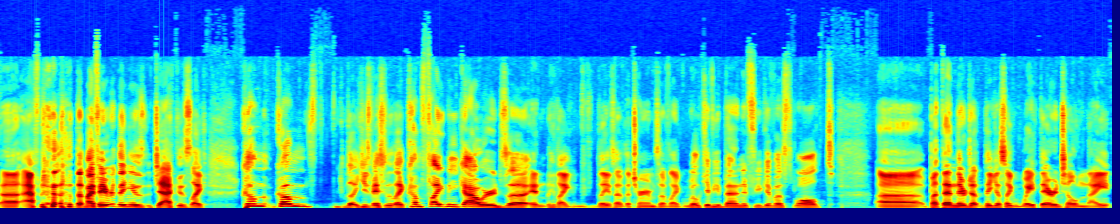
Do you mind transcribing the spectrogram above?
uh, after that, my favorite thing is Jack is like, "Come, come." Like he's basically like, "Come fight me, cowards!" Uh, and he like lays out the terms of like, "We'll give you Ben if you give us Walt." Uh, but then they're just they just like wait there until night,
